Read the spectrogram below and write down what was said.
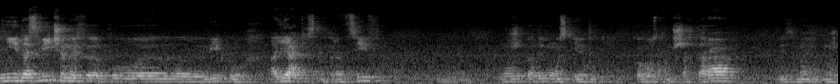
не досвідчених е, по е, віку, а якісних гравців. Е, Може подивимося, когось там Шахтара, візьмемо, може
